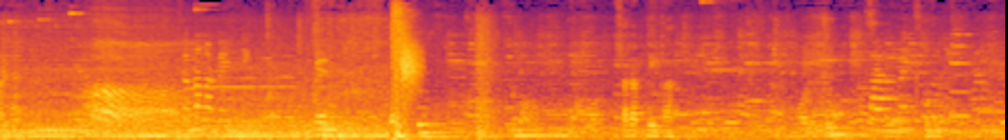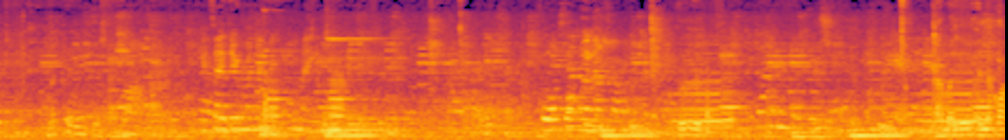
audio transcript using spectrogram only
pala. Sa mga vending. Ben. Sarap dito. Nagkain ko sana. It's either malamig o mainit. Kuha ko ko ng Mm. Tama na yung anak ko.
